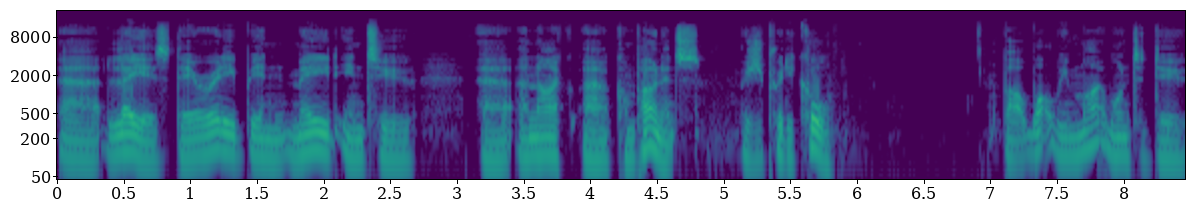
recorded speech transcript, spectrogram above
uh, layers, they've already been made into uh, an, uh, components, which is pretty cool. But what we might want to do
